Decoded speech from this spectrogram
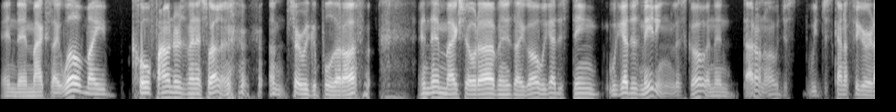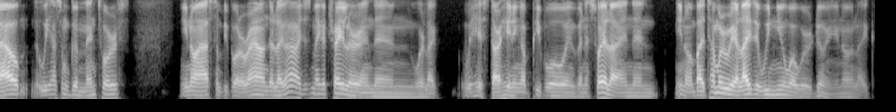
And then Max like, well, my co-founders Venezuelan. I'm sure we could pull that off. And then Max showed up and he's like, "Oh, we got this thing, we got this meeting. Let's go." And then I don't know, just we just kind of figure it out. We have some good mentors. You know, I asked some people around. They're like, "Oh, just make a trailer." And then we're like, we start hitting up people in Venezuela. And then you know, by the time we realized it, we knew what we were doing. You know, like,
